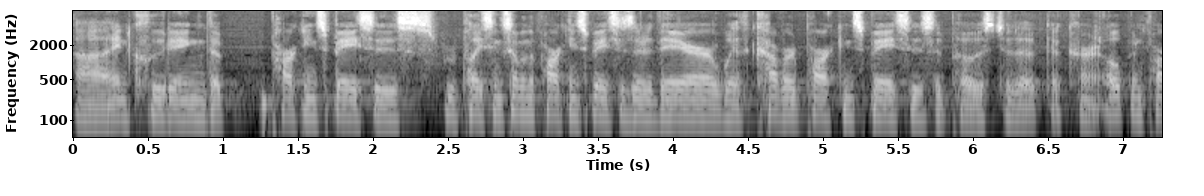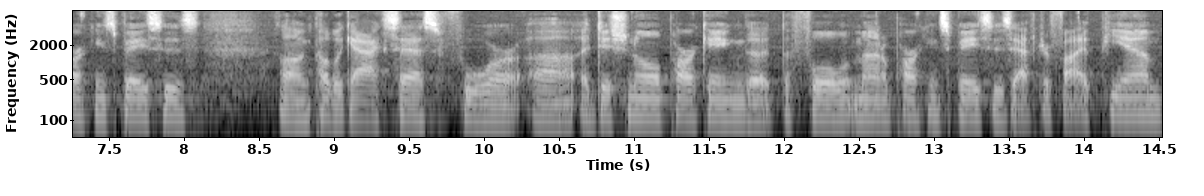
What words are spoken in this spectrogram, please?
uh, including the parking spaces, replacing some of the parking spaces that are there with covered parking spaces opposed to the, the current open parking spaces, allowing public access for uh, additional parking, the, the full amount of parking spaces after 5 p.m.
